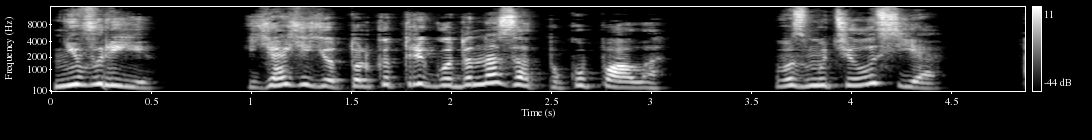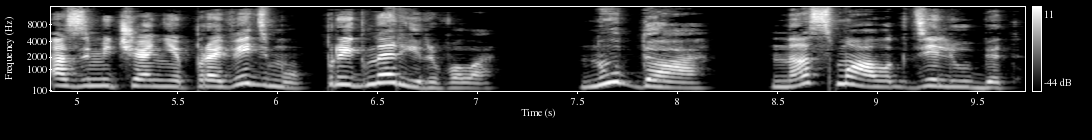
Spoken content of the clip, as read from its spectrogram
Не ври, я ее только три года назад покупала. Возмутилась я, а замечание про ведьму проигнорировала. Ну да, нас мало где любят.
